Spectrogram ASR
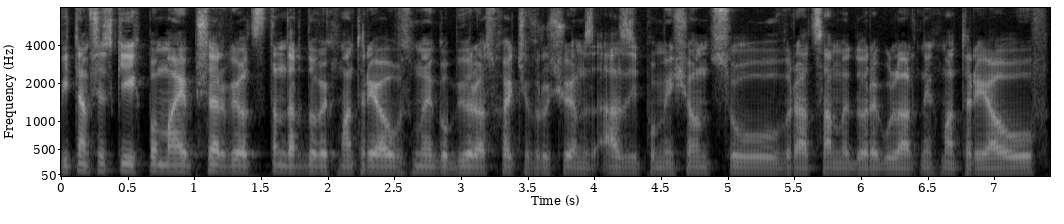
Witam wszystkich po mojej przerwie od standardowych materiałów z mojego biura. Słuchajcie, wróciłem z Azji po miesiącu, wracamy do regularnych materiałów,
